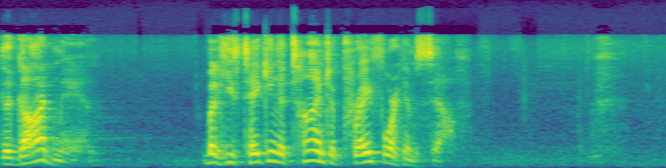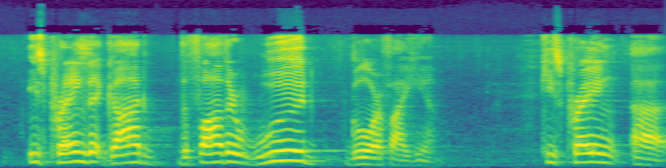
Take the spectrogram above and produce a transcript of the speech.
the God man, but he's taking a time to pray for himself. He's praying that God the Father would glorify him. He's praying, uh,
